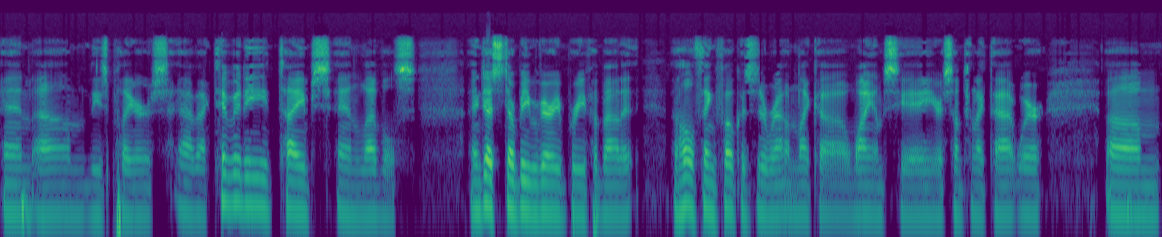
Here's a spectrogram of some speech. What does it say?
And um, these players have activity types and levels. And just to be very brief about it, the whole thing focuses around like a YMCA or something like that, where um,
